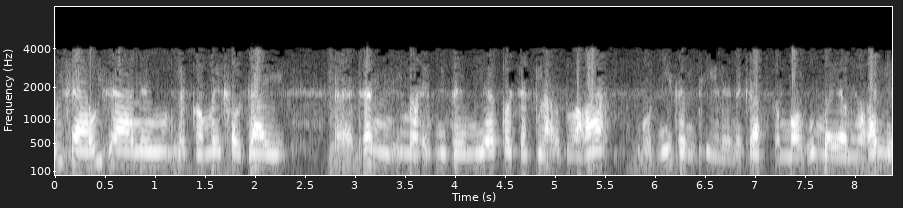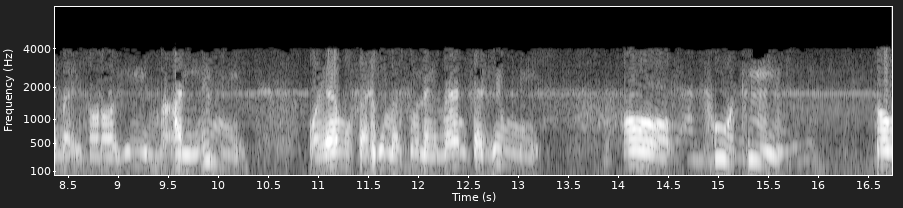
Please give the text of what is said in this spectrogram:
วิชาวิชาหนึ่งแล้วก็ไม่เข้าใจท่านอิมามอิบนุตัยมียะก็จะกล่าวดุอาบทนี้ทันทีเลยนะครับอัลลอฮุมะยามุฮัลลิมะอิบราฮิมอัลลิมนีวยามุฟะฮิมะสุไลมานฟะฮิมนีโอ้ผู้ที่ทรง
